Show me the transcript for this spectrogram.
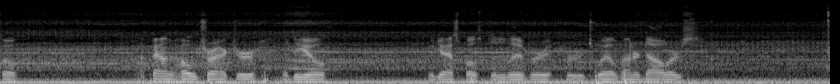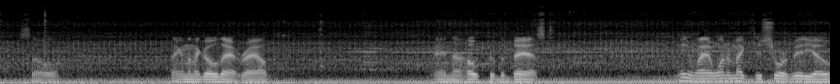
so I found a whole tractor, a deal. The guy's supposed to deliver it for $1,200. So I think I'm gonna go that route and uh, hope for the best. Anyway, I want to make this short video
